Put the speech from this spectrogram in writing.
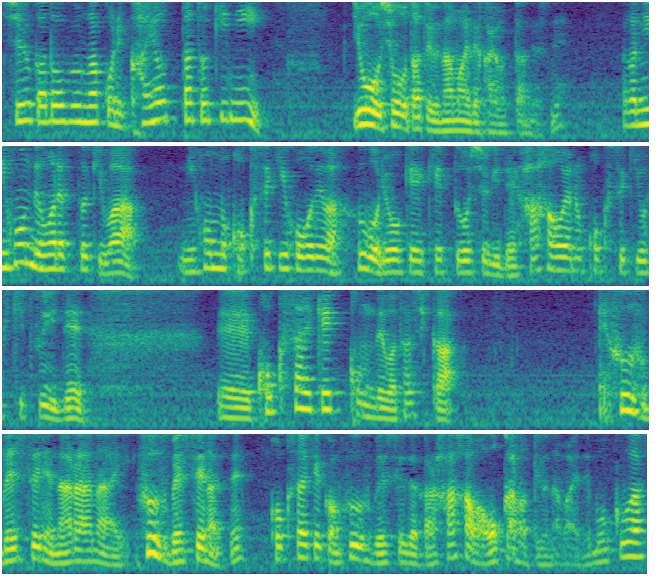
中華道文学校に通った時に楊翔太という名前で通ったんですね。だから日本で生まれた時は日本の国籍法では父母両系血統主義で母親の国籍を引き継いで、えー国際結婚では確か夫婦別姓にはならない夫婦別姓なんですね。国際結婚は夫婦別姓だから母は岡野という名前で僕は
